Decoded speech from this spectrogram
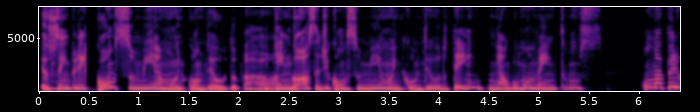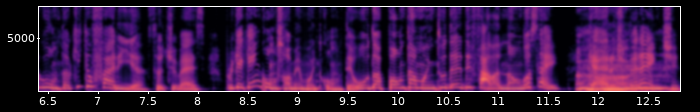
Eu sempre consumia muito conteúdo. Aham. E quem gosta de consumir muito conteúdo tem, em algum momento, uns- uma pergunta: o que, que eu faria se eu tivesse? Porque quem consome muito conteúdo aponta muito o dedo e fala: não gostei, Aham. quero diferente.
